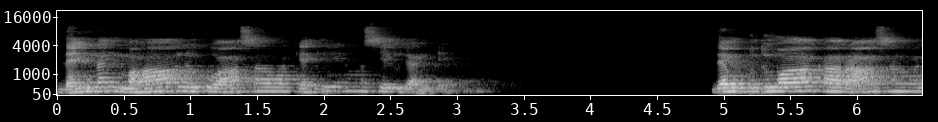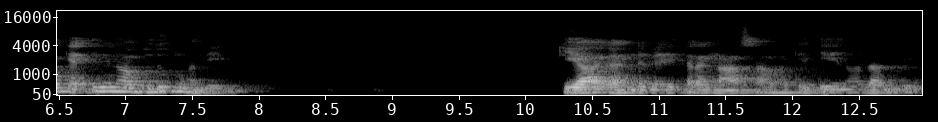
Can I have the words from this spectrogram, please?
දැන් නම් මහා ලොකු ආසාවක් ඇති වෙනවා සිල් ගන්න. දැන් පුදුමාකාර ආසාවක් ඇති වෙනවා බුදුන් වහන්සේ. කියා ගන්න බැරි තරම් ආසාවක් ඇති වෙනවා දන් දෙන්න.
